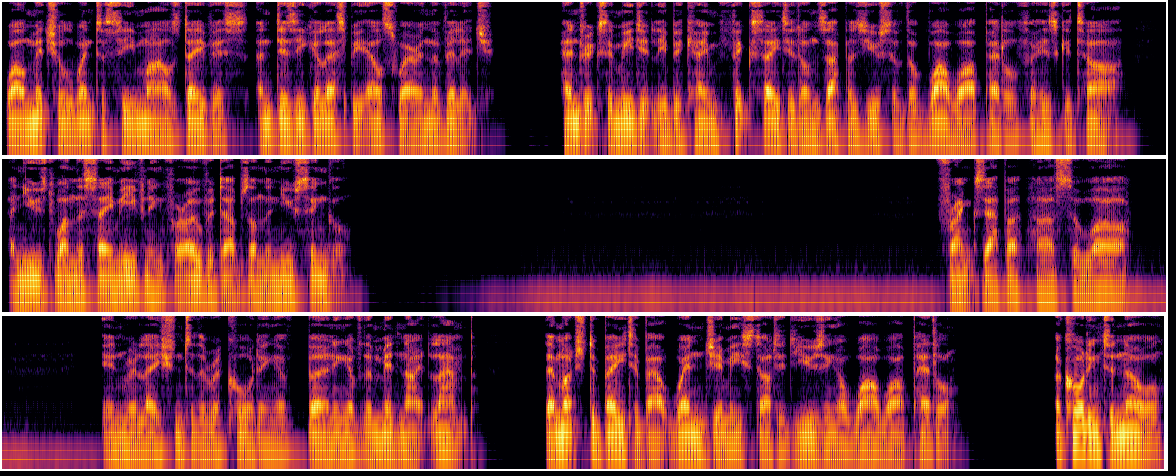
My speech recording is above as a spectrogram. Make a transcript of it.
while Mitchell went to see Miles Davis and Dizzy Gillespie elsewhere in the village. Hendrix immediately became fixated on Zappa's use of the wah-wah pedal for his guitar, and used one the same evening for overdubs on the new single. Frank Zappa Hasawa. In relation to the recording of Burning of the Midnight Lamp, there's much debate about when Jimi started using a wah-wah pedal. According to Noel,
